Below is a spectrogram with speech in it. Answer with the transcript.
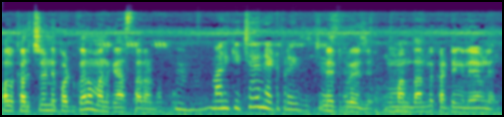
వాళ్ళ ఖర్చులన్నీ పట్టుకొని మనకి వేస్తారంట మనకి ఇచ్చేది నెట్ ఇచ్చేది నెట్ ప్రైజ్ మన దాంట్లో కటింగ్ ఏం లేదు.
